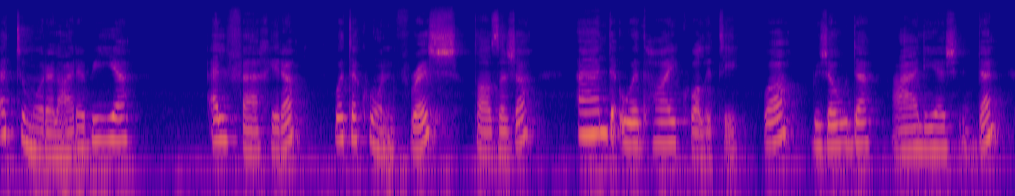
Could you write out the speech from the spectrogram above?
التمور العربية الفاخرة وتكون fresh طازجة and with high quality وبجودة عالية جداً.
